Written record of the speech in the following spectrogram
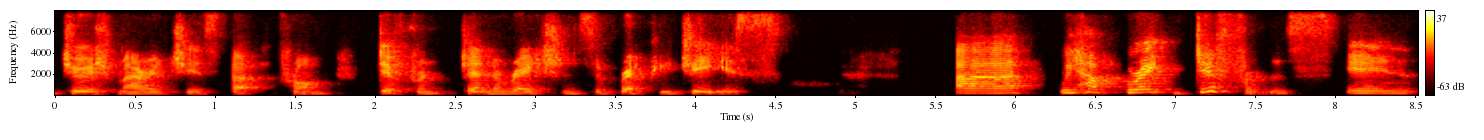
Jewish marriages, but from different generations of refugees. Uh, we have great difference in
